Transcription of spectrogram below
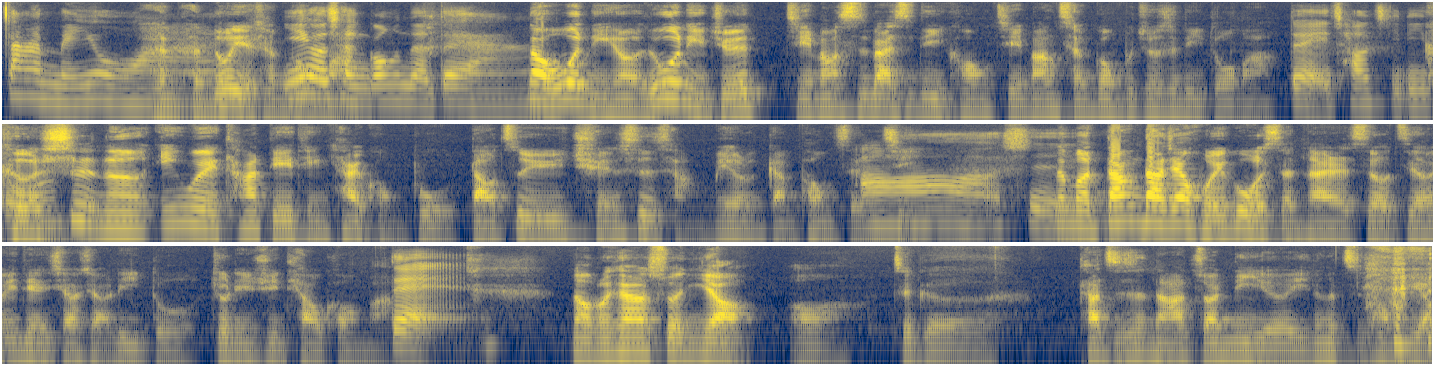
当然没有啊，很很多也成功也有成功的，对啊，那我问你哦，如果你觉得解盲失败是利空，解盲成功不就是利多吗？对超级利多，可是呢，因为它跌停太恐怖，导致于全市场没有人敢碰生技。哦，是，那么当大家回过神来的时候，只要一点小小利多，就连续跳空嘛。对，那我们看到顺药哦，这个它只是拿专利而已，那个止痛药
